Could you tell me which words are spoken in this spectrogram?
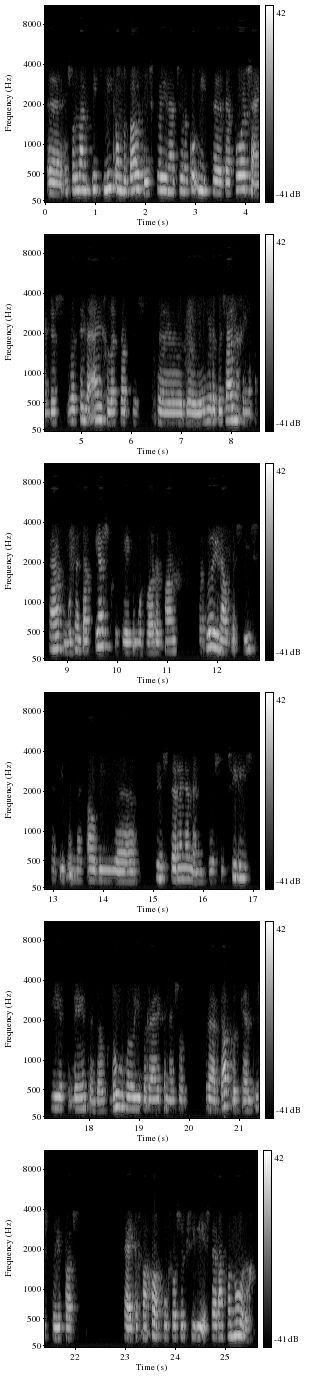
en zolang iets niet onderbouwd is, kun je natuurlijk ook niet daarvoor zijn. Dus we vinden eigenlijk dat dus de, de hele bezuinigingen van tafel moeten en dat eerst gekeken moet worden van wat wil je nou precies met, met al die instellingen en de subsidies die je verleent en welk doel wil je bereiken. En zodra dat bekend is, kun je pas kijken van goh, hoeveel subsidie is daar dan voor nodig.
